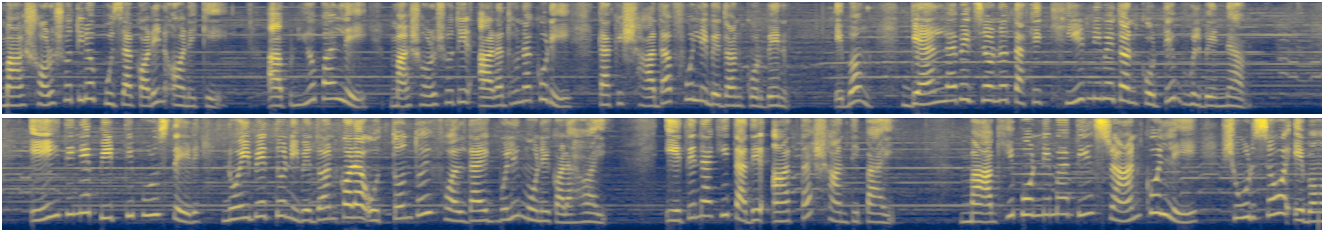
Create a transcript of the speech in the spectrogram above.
মা সরস্বতীরও পূজা করেন অনেকে। আপনিও পারলে মা সরস্বতীর আরাধনা করে তাকে সাদা ফুল নিবেদন করবেন। এবং জ্ঞান লাভের জন্য তাকে ক্ষীর নিবেদন করতে ভুলবেন না। এই দিনে পিতৃপুরুষদের নৈবেদ্য নিবেদন করা অত্যন্তই ফলদায়ক বলে মনে করা হয়। এতে নাকি তাদের আত্মা শান্তি পায়। মাঘী পূর্ণিমার দিন স্নান করলে সূর্য এবং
